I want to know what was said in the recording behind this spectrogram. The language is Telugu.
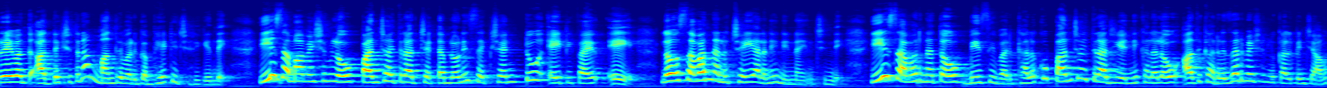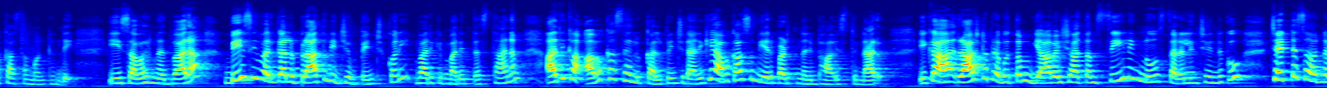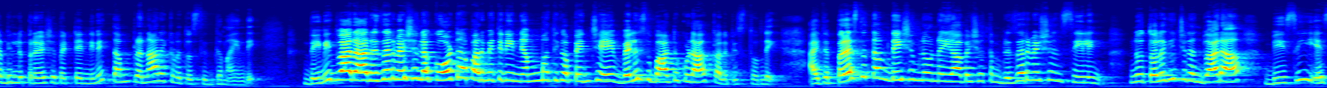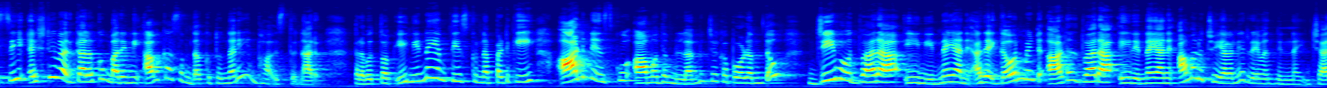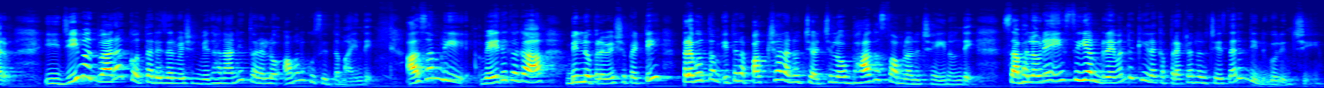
రేవంత్ అధ్యక్షతన మంత్రివర్గ భేటీ జరిగింది. ఈ సమావేశంలో పంచాయతీరాజ్ చట్టంలోని section two eighty five A లో సవరణలు చేయాలని నిర్ణయించింది. ఈ సవరణతో బీసీ వర్గాలకు పంచాయతీరాజ్ ఎన్నికలలో అధిక రిజర్వేషన్లు కల్పించే అవకాశం ఉంటుంది. ఈ సవరణ ద్వారా బీసీ వర్గాలు ప్రాతినిధ్యం పెంచుకొని వారికి మరింత స్థానం అధిక అవకాశాలు కల్పించడానికి అవకాశం ఏర్పడుతుందని భావిస్తున్నారు. ఇక రాష్ట్ర ప్రభుత్వం యాభై శాతం సీలింగ్ను సడలించేందుకు చట్ట సవరణ బిల్లు ప్రవేశపెట్టే నిమిత్తం ప్రణాళికలతో సిద్ధమైంది. దీని ద్వారా రిజర్వేషన్ల కోటా పరిమితిని నెమ్మదిగా పెంచే వెలుసుబాటు కూడా కల్పిస్తుంది. అయితే ప్రస్తుతం దేశంలో ఉన్న యాభై శాతం రిజర్వేషన్ సీలింగ్ను తొలగించడం ద్వారా బీసీ ఎస్సీ ఎస్టీ వర్గాలకు మరిన్ని అవకాశం దక్కుతుందని భావిస్తున్నారు. ప్రభుత్వం ఈ నిర్ణయం తీసుకున్నప్పటికీ ఆర్డినెన్స్కు ఆమోదం లభించకపోవడంతో జీవో ద్వారా ఈ నిర్ణయాన్ని అదే గవర్నమెంట్ ఆర్డర్ ద్వారా ఈ నిర్ణయాన్ని అమలు చేయాలని రేవంత్ నిర్ణయించారు. ఈ జీవో ద్వారా కొత్త రిజర్వేషన్ విధానాన్ని త్వరలో అమలుకు సిద్ధమైంది. అసెంబ్లీ వేదికగా బిల్లు ప్రవేశపెట్టి ప్రభుత్వం ఇతర పక్షాలను చర్చలో భాగస్వాములను చేయనుంది. సభలోనే సీఎం రేవంత్ కీలక ప్రకటనలు చేశారు దీని గురించి.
